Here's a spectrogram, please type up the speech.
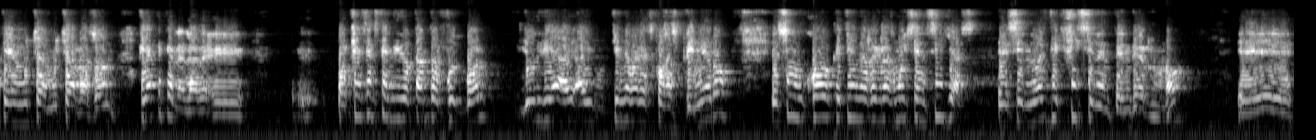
tiene mucha, mucha razón. Fíjate que la, eh, eh, ¿por qué se ha extendido tanto el fútbol? Yo diría, hay, tiene varias cosas. Primero, es un juego que tiene reglas muy sencillas, es decir, no es difícil entenderlo, ¿no? Eh,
